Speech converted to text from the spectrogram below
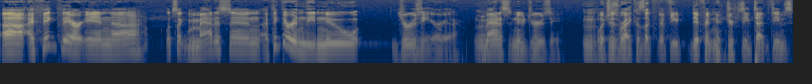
uh, I think they're in. Uh, looks like Madison. I think they're in the New Jersey area, Mm. Madison, New Jersey. Which is right because like a few different New Jersey type teams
